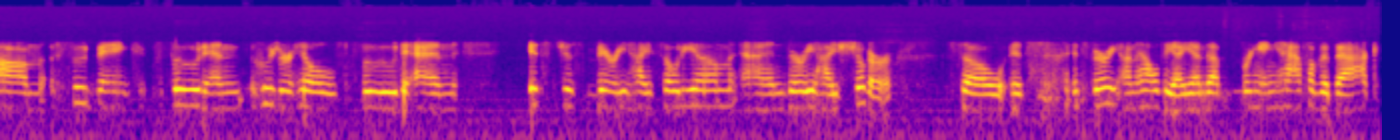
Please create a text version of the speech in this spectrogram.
um, food bank food and Hoosier Hills food, and it's just very high sodium and very high sugar. So it's it's very unhealthy. I end up bringing half of it back.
